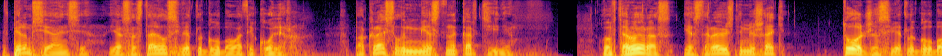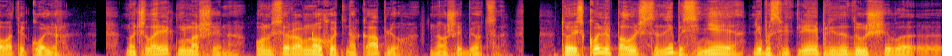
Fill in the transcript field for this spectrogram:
в первом сеансе я составил светло-голубоватый колер. Покрасил им место на картине. Во второй раз я стараюсь намешать тот же светло-голубоватый колер. Но человек не машина. Он все равно хоть на каплю, но ошибется. То есть колер получится либо синее, либо светлее предыдущего. Э,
